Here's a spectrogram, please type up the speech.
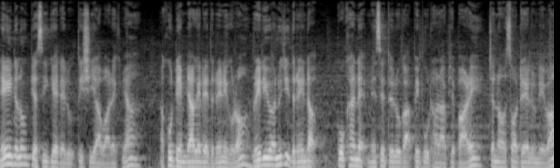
နေအိမ်တစ်လုံးပျက်စီးခဲ့တယ်လို့သိရှိရပါတယ်ခင်ဗျာအခုတင်ပြခဲ့တဲ့သတင်းတွေကိုတော့ရေဒီယိုအန်ယူဂျီသတင်းတောက်ကိုခန့်နဲ့မင်းစစ်သွေးတို့ကပေးပို့ထားတာဖြစ်ပါတယ်ကျွန်တော်စော့တဲလူနေပါ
